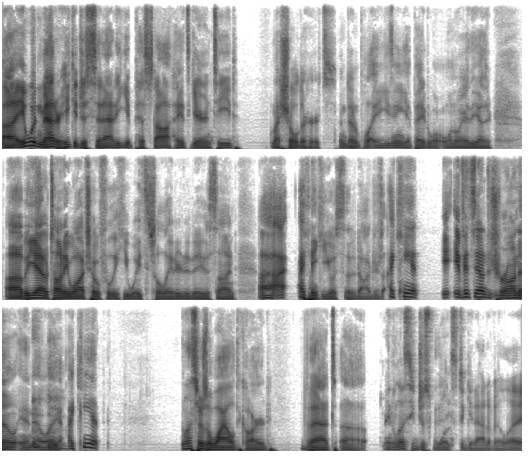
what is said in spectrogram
uh, it wouldn't matter. He could just sit out. He'd get pissed off. Hey, it's guaranteed. My shoulder hurts and don't play. He's gonna get paid one, one way or the other. Uh, but yeah, Ohtani watch. Hopefully, he waits till later today to sign. Uh, I I think he goes to the Dodgers. I can't if it's down to Toronto and LA. I can't unless there's a wild card that uh, I mean, unless he just wants to get out of LA.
